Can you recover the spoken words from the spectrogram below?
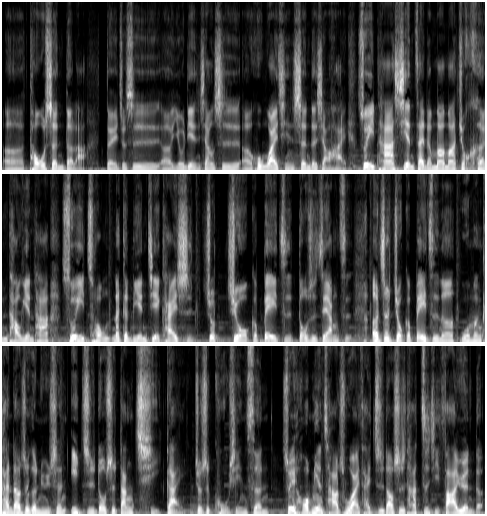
呃偷生的啦。对，就是呃有点像是呃婚外情生的小孩，所以他现在的妈妈就很讨厌他，所以从那个连结开始，就九个辈子都是这样子。而这九个辈子呢，我们看到这个女生一直都是当乞丐，就是苦行僧，所以后面查出来才知道是他自己发愿的。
